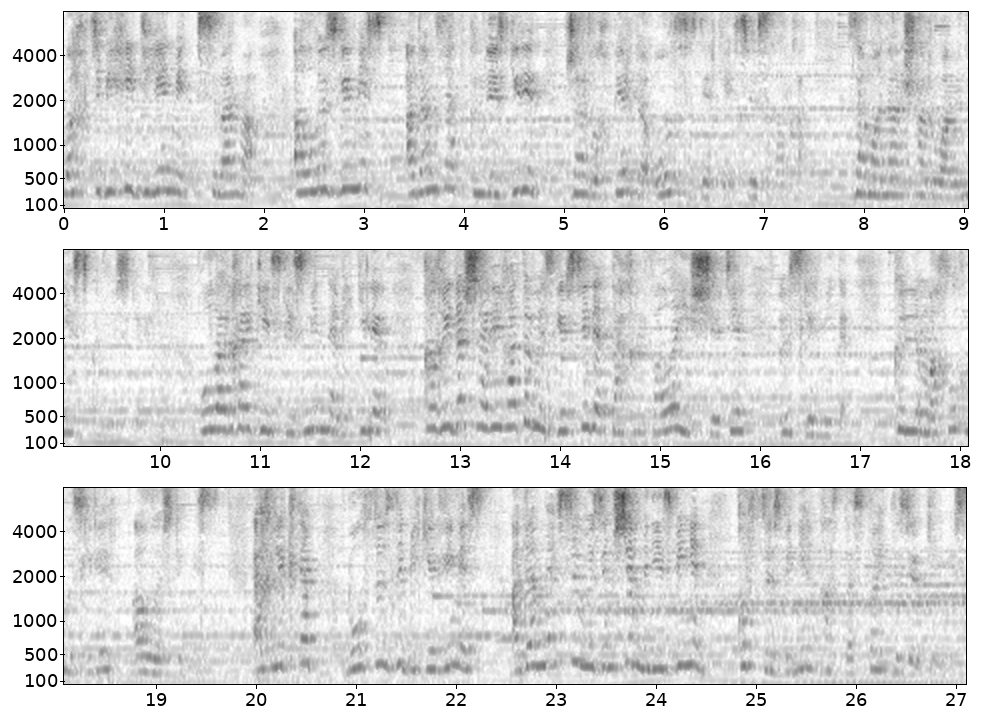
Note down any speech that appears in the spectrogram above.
Уақыты бехе дегенмен ісі бар ма? Алла өзгермес адамзат күнде өзгерер жарлық берді ол сіздерге сөзі қарға замана шаруа мінез күн өзгерер оларға кез кезімен нәби келер. Қағида шариғаты өзгерсе де тахриф алла еш жерде өзгермейді. Күллі мақлұқ өзгерер ал өзгермес. Әхлі кітап бұл сөзді бекер емес. Адам нәпсі өзімшіл мінезбенен құр сөзбенен қастаспай түзеу келмес.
